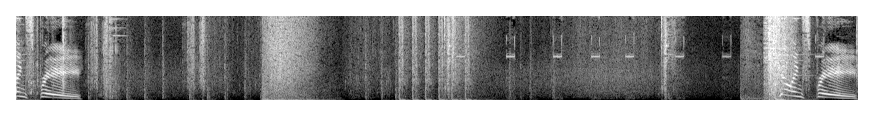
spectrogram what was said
Killing spree! Killing spree!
